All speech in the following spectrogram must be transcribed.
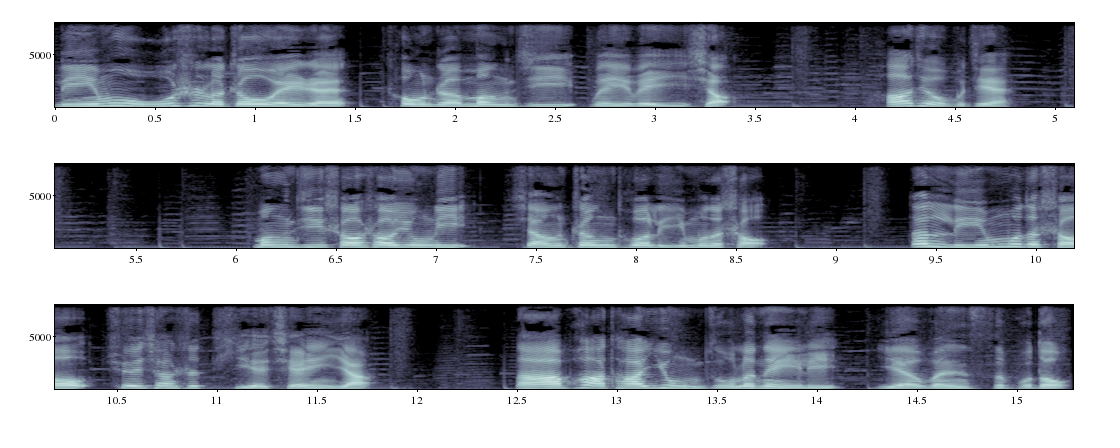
李牧无视了周围人，冲着梦姬微微一笑：“好久不见。”梦姬稍稍用力，想挣脱李牧的手。但李牧的手却像是铁钳一样，哪怕他用足了内力，也纹丝不动。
